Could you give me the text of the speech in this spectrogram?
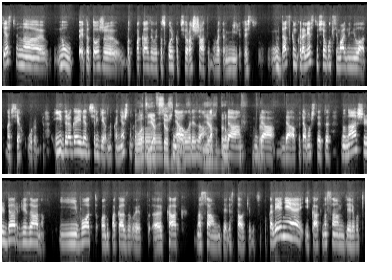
естественно, ну, это тоже вот показывает, насколько все расшатано в этом мире. То есть в датском королевстве все максимально неладно на всех уровнях. И дорогая Елена Сергеевна, конечно, которая вот я все снял ждал. Рязанов. Я ждал. Да, да, да, да, потому что это ну, наш Ильдар Рязанов. И вот он показывает, э, как на самом деле сталкиваются поколения, и как на самом деле вот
